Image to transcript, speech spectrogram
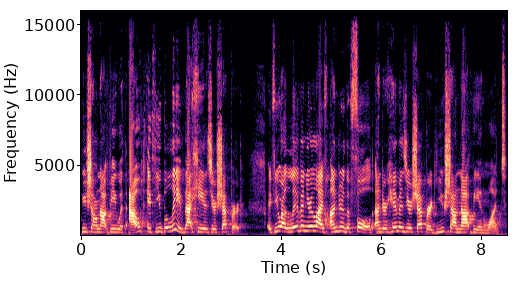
you shall not be without if you believe that He is your shepherd. If you are living your life under the fold, under Him as your shepherd, you shall not be in want.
